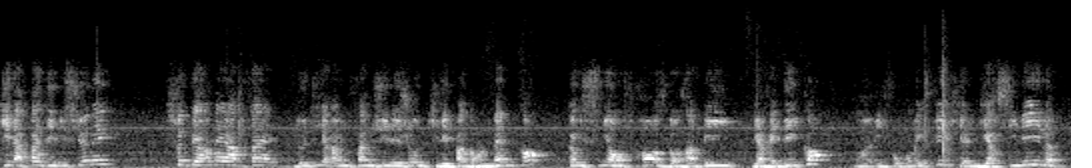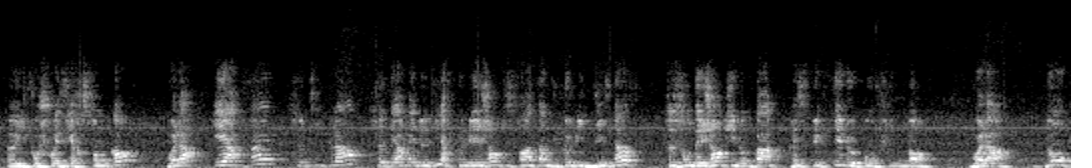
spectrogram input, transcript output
qui n'a pas démissionné, se permet après de dire à une femme gilet jaune qu'il n'est pas dans le même camp, comme si en France, dans un pays, il y avait des camps. Euh, il faut qu'on m'explique, il y a une guerre civile, euh, il faut choisir son camp. Voilà. Et après, ce type-là se permet de dire que les gens qui sont atteints du Covid-19, ce sont des gens qui n'ont pas respecté le confinement. Voilà. Donc,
